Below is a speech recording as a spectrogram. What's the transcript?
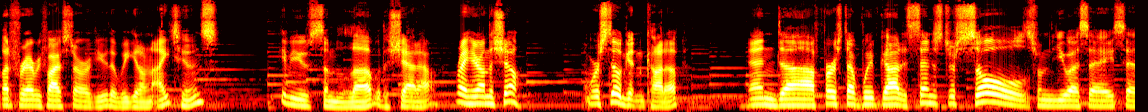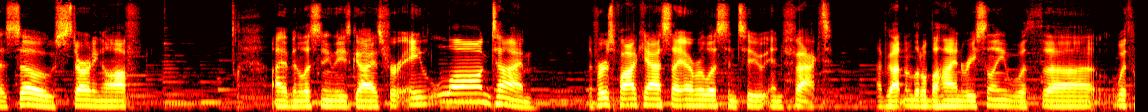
But for every five star review that we get on iTunes, we'll give you some love with a shout out right here on the show. And we're still getting caught up. And uh, first up, we've got is Sinister Souls from the USA. Says so. Starting off, I have been listening to these guys for a long time. The first podcast I ever listened to. In fact, I've gotten a little behind recently with uh, with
